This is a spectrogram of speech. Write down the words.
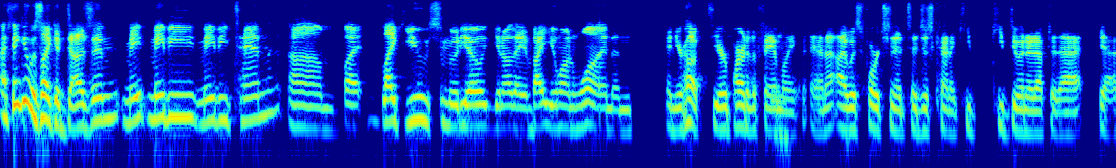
I think it was like a dozen, maybe maybe ten. Um, but like you, Samudio, you know, they invite you on one, and and you're hooked. You're part of the family, and I was fortunate to just kind of keep keep doing it after that. Yeah,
